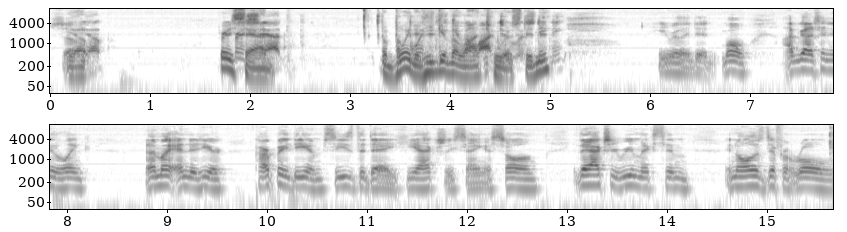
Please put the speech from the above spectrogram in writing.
So Yep. Yep. Very Very sad. sad. But boy, did he give a lot to us, didn't he? He really did. Well, I've got to send you the link. And I might end it here. Carpe Diem, Seize the Day. He actually sang a song. They actually remixed him in all his different roles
